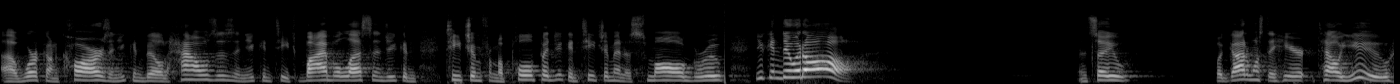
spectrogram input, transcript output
uh, work on cars, and you can build houses, and you can teach Bible lessons, you can teach them from a pulpit, you can teach them in a small group. You can do it all. And so, what God wants to hear, tell you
